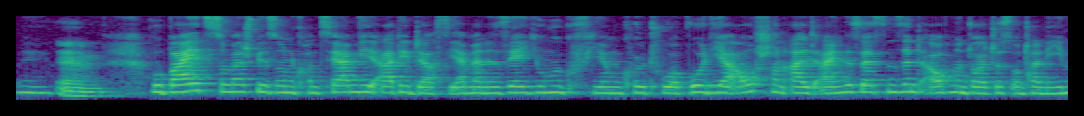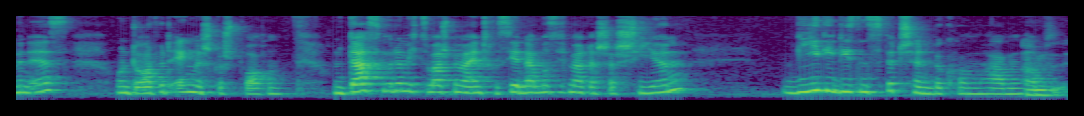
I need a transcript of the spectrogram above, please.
Nee. Ähm, Wobei jetzt zum Beispiel so ein Konzern wie Adidas, die haben ja eine sehr junge Firmenkultur, obwohl die ja auch schon alt eingesessen sind, auch ein deutsches Unternehmen ist und dort wird Englisch gesprochen. Und das würde mich zum Beispiel mal interessieren, da muss ich mal recherchieren, wie die diesen Switch hinbekommen haben.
